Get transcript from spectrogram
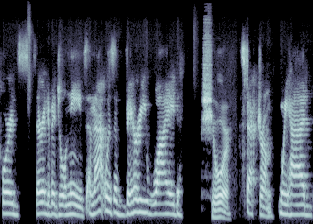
towards their individual needs. And that was a very wide sure spectrum. We had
